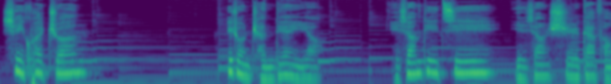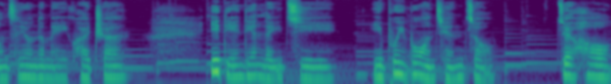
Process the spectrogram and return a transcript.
是一块砖，一种沉淀一样，也像地基，也像是盖房子用的每一块砖。一点点累积，一步一步往前走，最后，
